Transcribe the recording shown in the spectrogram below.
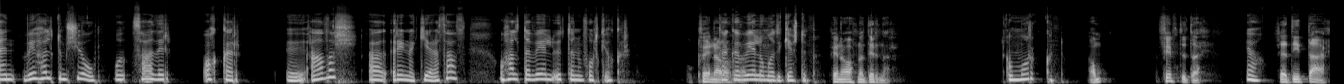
En við höldum sjó og það er okkar aðal að reyna að gera það og halda vel utanum fólki okkar. Taka vel á móti gestum. Hvenær opna dyrnar? Á morgun, á fimmtudag, já, sett í dag.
